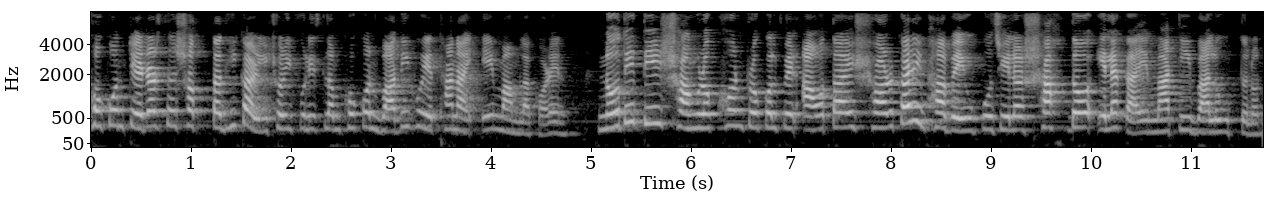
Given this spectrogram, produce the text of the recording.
খোকন ট্রেডার্সের সত্ত্বাধিকারী শরীফুল ইসলাম খোকন বাদী হয়ে থানায় এ মামলা করেন। নদী তীর সংরক্ষণ প্রকল্পের আওতায় সরকারিভাবে উপজেলার শাহদ এলাকায় মাটি বালু উত্তোলন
